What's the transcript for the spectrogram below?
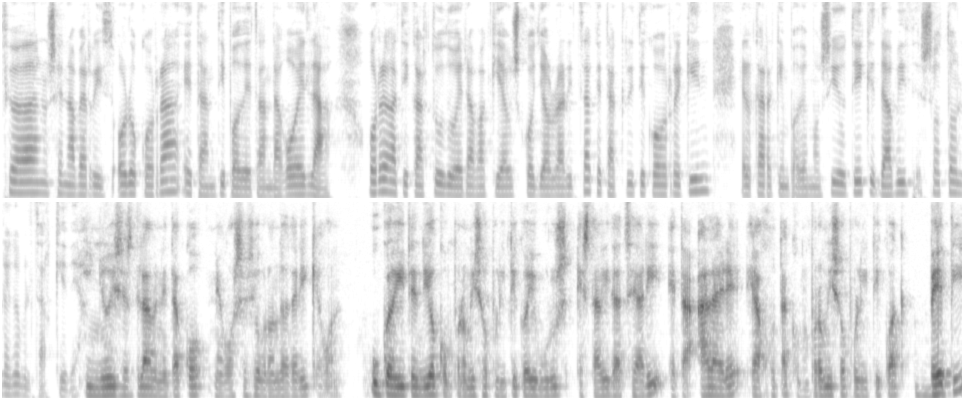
Ciudadanosen aberriz orokorra eta antipodetan dagoela. Horregatik hartu du erabakia eusko jaularitzak eta kritiko horrekin elkarrekin Podemos iutik David Soto legebiltzarkidea. Inoiz ez dela benetako negozazio borondaterik egon. Uko egiten dio konpromiso politikoei buruz estabidatzeari eta hala ere EAJ konpromiso politikoak beti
